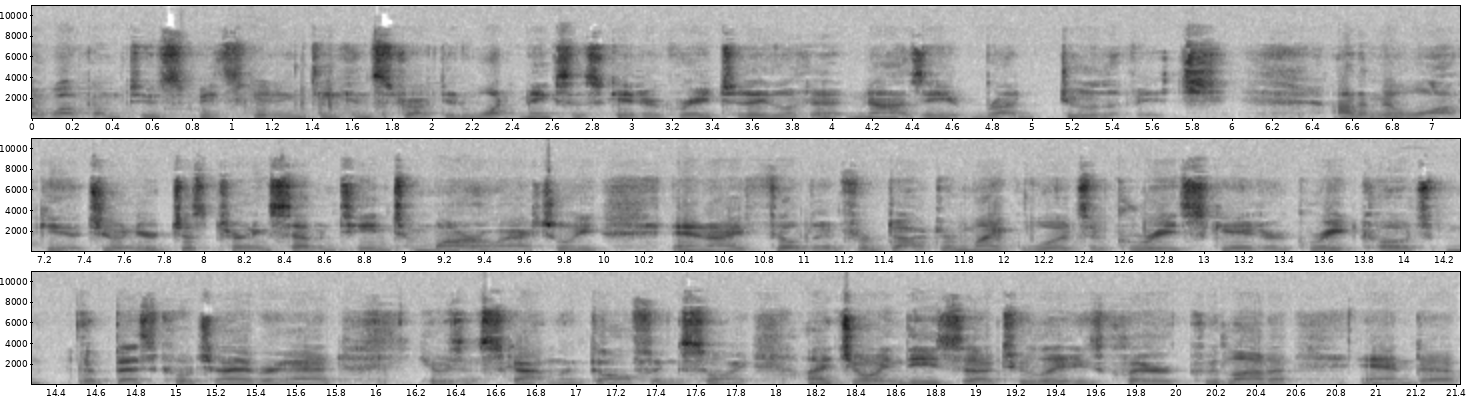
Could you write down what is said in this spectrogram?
welcome to Speed Skating Deconstructed What Makes a Skater Great. Today, looking at Nasi Radulovic out of Milwaukee, a junior, just turning 17 tomorrow, actually. And I filled in for Dr. Mike Woods, a great skater, great coach, the best coach I ever had. He was in Scotland golfing. So I, I joined these uh, two ladies, Claire Kudlata and uh,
